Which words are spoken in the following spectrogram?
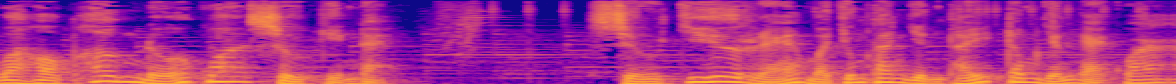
hòa hợp hơn nữa qua sự kiện này. Sự chia rẽ mà chúng ta nhìn thấy trong những ngày qua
